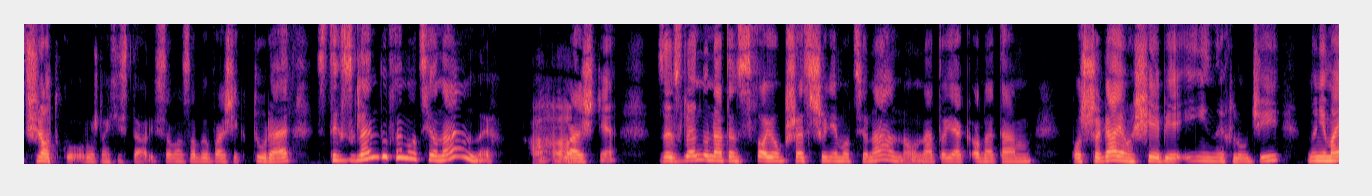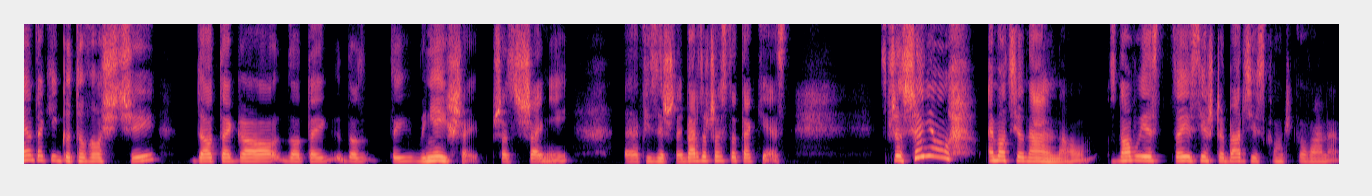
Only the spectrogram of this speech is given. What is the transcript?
w środku różnych historii. Są osoby właśnie, które z tych względów emocjonalnych Aha. właśnie, ze względu na tę swoją przestrzeń emocjonalną, na to, jak one tam postrzegają siebie i innych ludzi, no nie mają takiej gotowości do tego, do tej, do tej mniejszej przestrzeni e, fizycznej. Bardzo często tak jest. Z przestrzenią emocjonalną znowu jest, to jest jeszcze bardziej skomplikowane,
